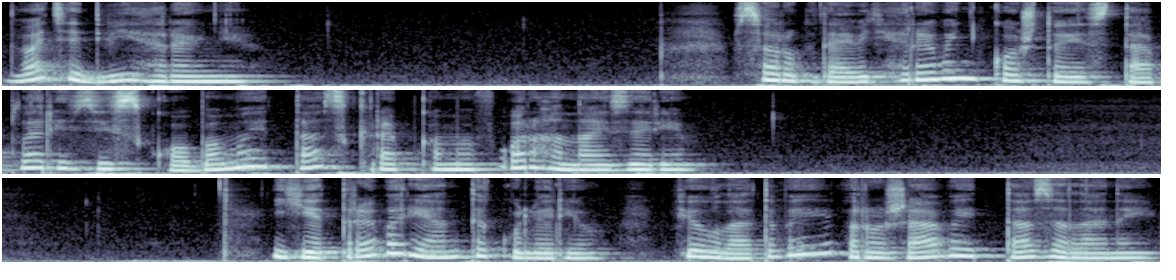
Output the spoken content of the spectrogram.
22 гривні. 49 гривень коштує степлер зі скобами та скрепками в органайзері. Є три варіанти кольорів: фіолетовий, рожевий та зелений.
